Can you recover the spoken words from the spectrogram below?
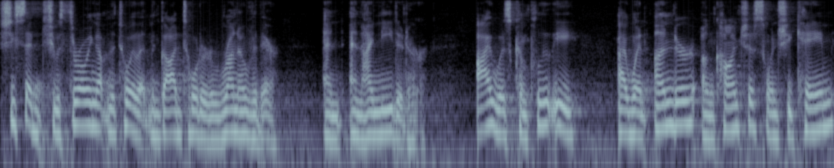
She said she was throwing up in the toilet and God told her to run over there. And, and I needed her. I was completely, I went under, unconscious when she came.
